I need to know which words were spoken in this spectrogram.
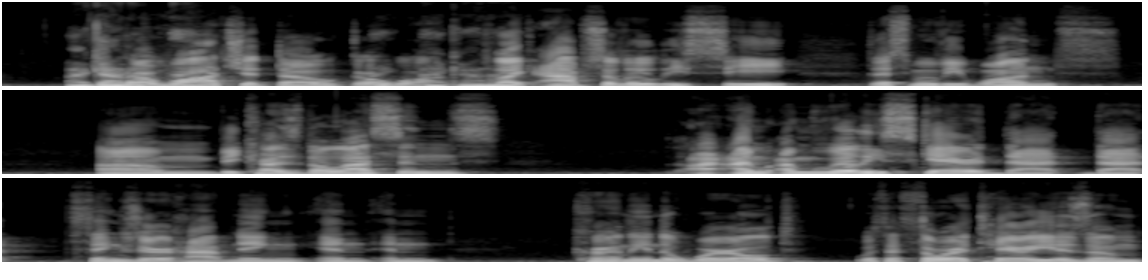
I got but watch it though. Go watch. gotta- Like absolutely see this movie once, um, because the lessons. I, I'm I'm really scared that that things are happening in in currently in the world with authoritarianism,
